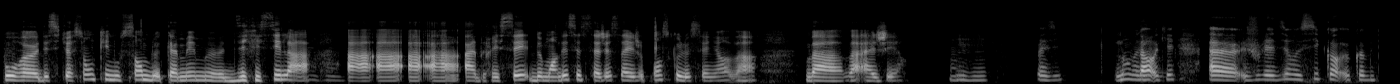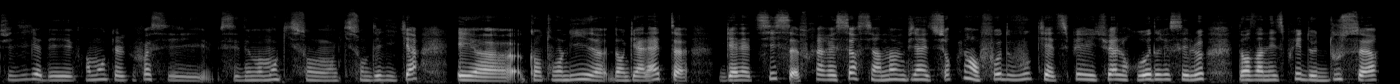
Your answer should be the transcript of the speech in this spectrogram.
pour euh, des situations qui nous semblent quand même euh, difficiles à, à, à, à- à adresser. Demander cette sagesse-là et je pense que le Seigneur va, va, va agir. Mhm. Vas-y. Non, vas-y. Non, ok. Euh, je voulais dire aussi, quand- comme tu dis, il y a des vraiment quelquefois c'est des moments qui sont qui sont délicats. Et euh, quand on lit euh, dans Galates, Galates 6, frères et sœurs, si un homme vient être surpris en faute, vous qui êtes spirituels, redressez-le dans un esprit de douceur.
